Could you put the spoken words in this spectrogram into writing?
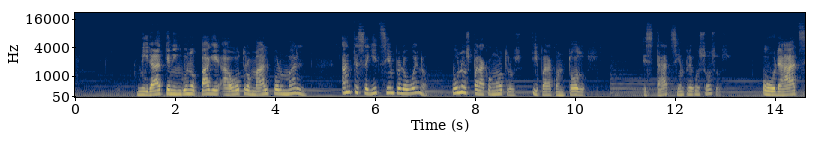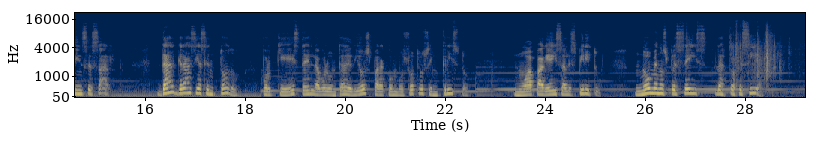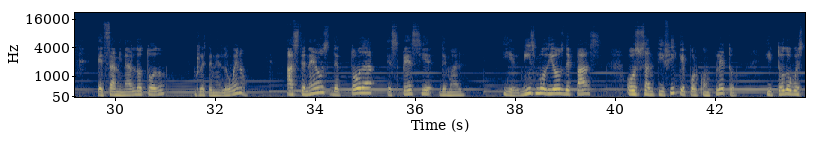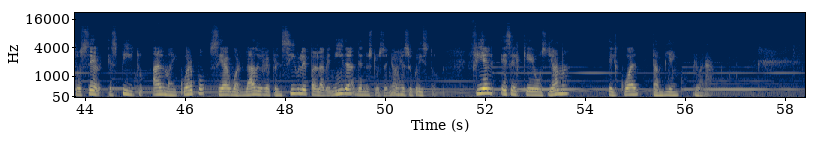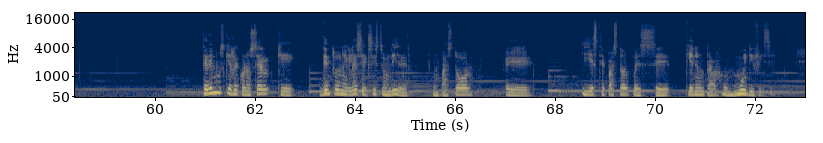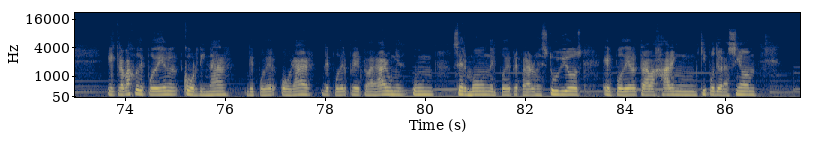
Mirad que ninguno pague a otro mal por mal. Antes seguid siempre lo bueno, unos para con otros y para con todos estad siempre gozosos, orad sin cesar, dad gracias en todo, porque esta es la voluntad de Dios para con vosotros en Cristo. No apaguéis al Espíritu, no menosprecéis las profecías, examinadlo todo, retened lo bueno, absteneos de toda especie de mal, y el mismo Dios de paz os santifique por completo, y todo vuestro ser, espíritu, alma y cuerpo sea guardado irreprensible para la venida de nuestro Señor Jesucristo. Fiel es el que os llama, el cual también lo hará. Tenemos que reconocer que dentro de una iglesia existe un líder, un pastor, eh, y este pastor pues tiene un trabajo muy difícil. El trabajo de poder coordinar, de poder orar, de poder preparar un, sermón, el poder preparar los estudios, el poder trabajar en equipos de oración.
